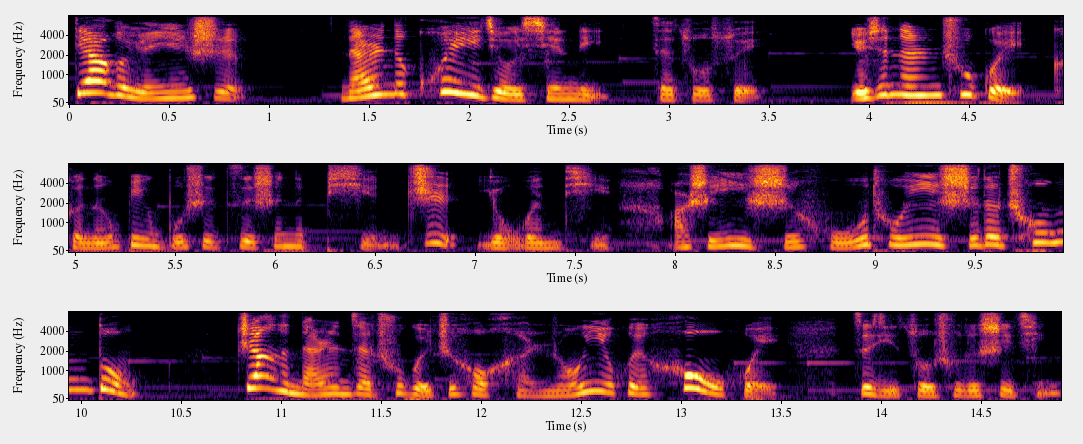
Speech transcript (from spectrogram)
第二个原因是，男人的愧疚心理在作祟。有些男人出轨，可能并不是自身的品质有问题，而是一时糊涂、一时的冲动。这样的男人在出轨之后，很容易会后悔自己做出的事情，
